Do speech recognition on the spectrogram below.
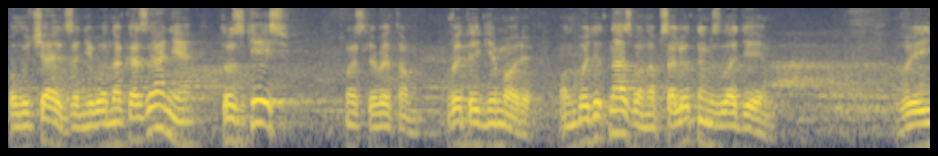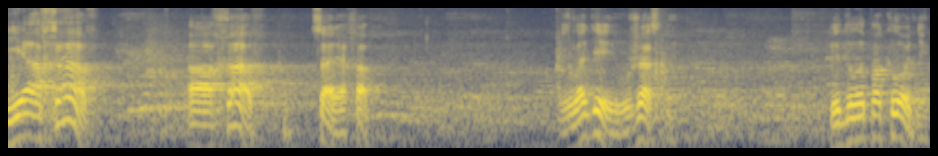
получает за него наказание, то здесь, в смысле в, этом, в этой геморе, он будет назван абсолютным злодеем. В Яхав, Ахав, царь Ахав, злодей ужасный, идолопоклонник,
